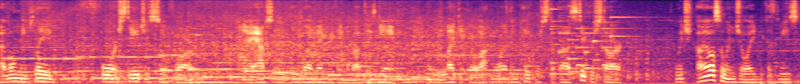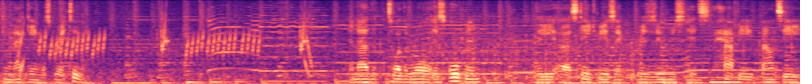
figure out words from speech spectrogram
I've only played four stages so far, and I absolutely love everything about this game. I like it a lot more than Paper St uh, Sticker Star which I also enjoyed because the music in that game was great too. And now that the toilet roll is open, the uh, stage music resumes its happy, bouncy,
